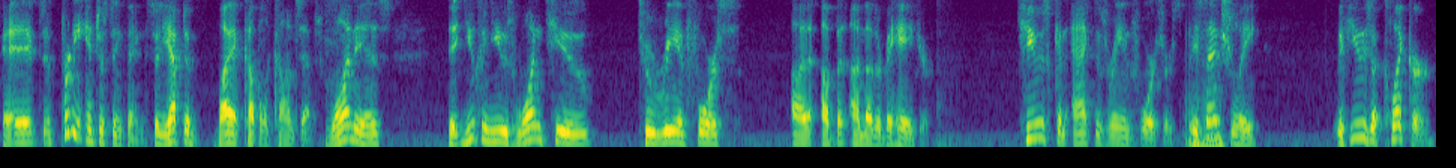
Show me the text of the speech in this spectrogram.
It's a pretty interesting thing. So you have to buy a couple of concepts. One is that you can use one cue to reinforce a, a, another behavior. Cues can act as reinforcers. Mm-hmm. Essentially, if you use a clicker,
